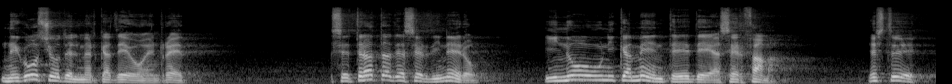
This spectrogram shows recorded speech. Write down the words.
negocio del mercadeo en red se trata de hacer dinero y no únicamente de hacer fama. Este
